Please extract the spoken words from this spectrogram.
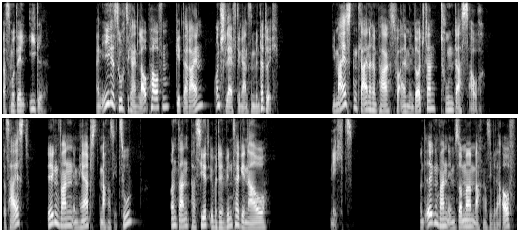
Das Modell Igel. Ein Igel sucht sich einen Laubhaufen, geht da rein und schläft den ganzen Winter durch. Die meisten kleineren Parks, vor allem in Deutschland, tun das auch. Das heißt, irgendwann im Herbst machen sie zu und dann passiert über den Winter genau nichts. Und irgendwann im Sommer machen sie wieder auf.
